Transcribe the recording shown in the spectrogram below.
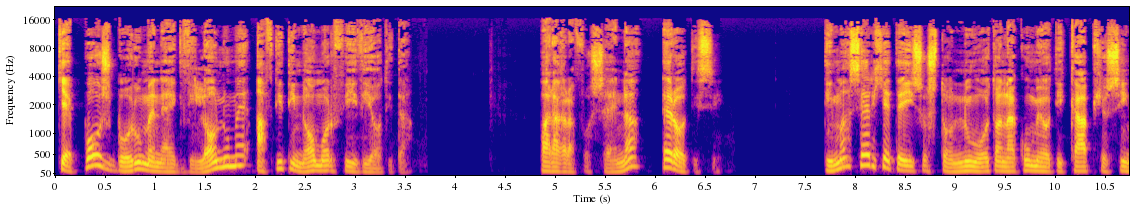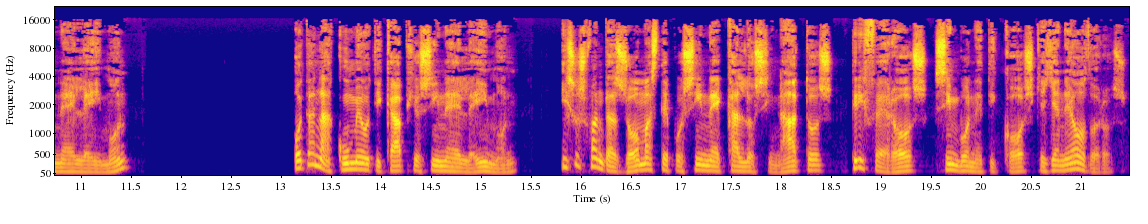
και πώς μπορούμε να εκδηλώνουμε αυτή την όμορφη ιδιότητα. Παράγραφος 1. Ερώτηση. Τι μας έρχεται ίσως στο νου όταν ακούμε ότι κάποιος είναι ελεήμων; Όταν ακούμε ότι κάποιος είναι ελεήμων, ίσως φανταζόμαστε πως είναι καλοσυνάτος, τρυφερός, συμπονετικός και γενναιόδωρος.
